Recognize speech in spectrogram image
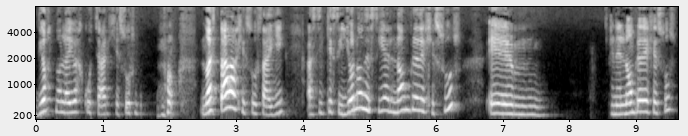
Dios no la iba a escuchar, Jesús no, no estaba Jesús allí, Así que si yo no decía el nombre de Jesús, em, en el nombre de Jesús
